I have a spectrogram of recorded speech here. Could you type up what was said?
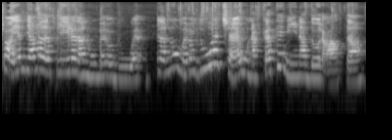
Poi andiamo ad aprire la numero 2. La numero 2 c'è una catenina dorata.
